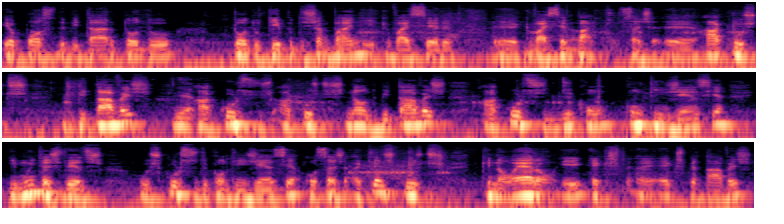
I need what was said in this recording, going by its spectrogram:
eu posso debitar todo todo o tipo de champanhe e que vai ser eh, que vai ser pago. Ou seja, eh, há custos debitáveis, yeah. há, cursos, há custos não debitáveis, há custos de contingência e muitas vezes os custos de contingência, ou seja, aqueles custos que não eram expectáveis,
